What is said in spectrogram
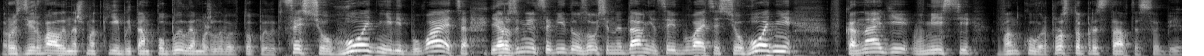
розірвали на шматки, би там побили, а можливо, втопили. б. Це сьогодні відбувається. Я розумію, це відео зовсім недавнє. Це відбувається сьогодні в Канаді, в місті Ванкувер. Просто представте собі.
